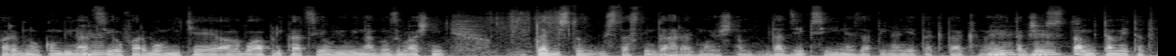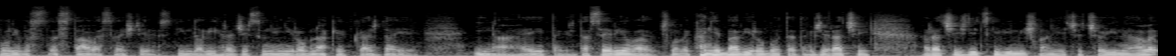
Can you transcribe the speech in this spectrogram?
farebnou kombináciou, mm. farbou nite, alebo aplikáciou ju inak ozvlášniť takisto už sa s tým dá hrať, môžeš tam dať zipsy, iné zapínanie, tak, tak. Mm-hmm. Hej, mhm, takže mm-hmm. tam, tam je tá tvorivosť stále sa ešte s tým dá vyhrať, že sú není rovnaké, každá je iná, hej, takže tá sériová človeka nebaví robota, takže radšej, radšej vždycky vymýšľa niečo, čo iné, ale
